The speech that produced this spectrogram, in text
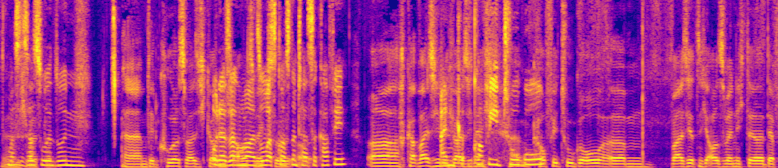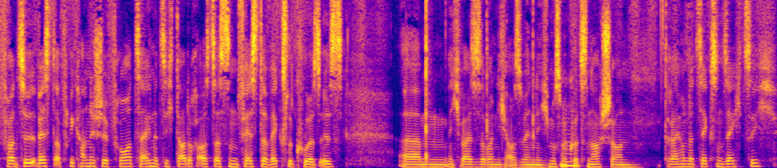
Was ich ist das so, so ein, Ähm, den Kurs weiß ich gar oder nicht. sagen wir mal, sowas kostet eine Tasse Kaffee? Ach, weiß ich Ein nicht, weiß ich Coffee nicht. to go? Ähm, Coffee to go, ähm, weiß ich jetzt nicht auswendig. Der, der Franzö westafrikanische Franc zeichnet sich dadurch aus, dass es ein fester Wechselkurs ist. Ähm, ich weiß es aber nicht auswendig. Ich muss mal Mhm. kurz nachschauen. 366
